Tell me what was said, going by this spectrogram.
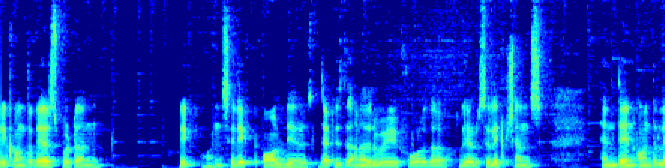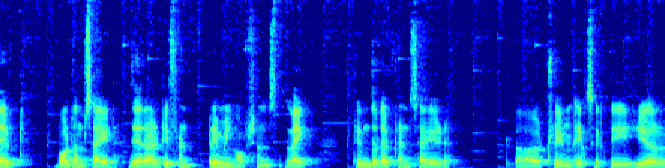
click on the layers button click on select all layers that is another way for the layer selections. And then on the left bottom side there are different trimming options like trim the left hand side uh, trim exactly here.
